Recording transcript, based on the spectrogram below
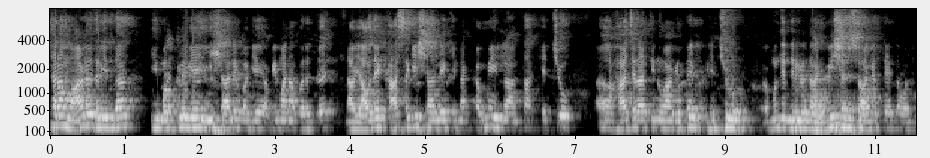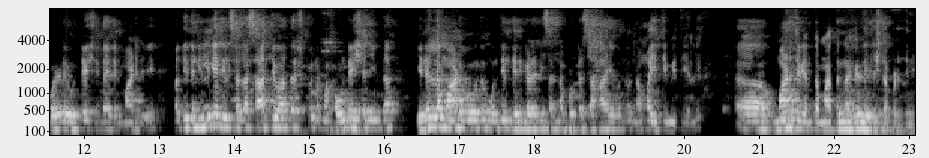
ತರ ಮಾಡೋದ್ರಿಂದ ಈ ಮಕ್ಕಳಿಗೆ ಈ ಶಾಲೆ ಬಗ್ಗೆ ಅಭಿಮಾನ ಬರುತ್ತೆ. ನಾವು ಯಾವುದೇ ಖಾಸಗಿ ಶಾಲೆಗಿನ್ನ ಕಮ್ಮಿ ಇಲ್ಲ ಅಂತ ಹೆಚ್ಚು ಹಾಜರಾತಿನೂ ಆಗುತ್ತೆ, ಹೆಚ್ಚು ಮುಂದಿನ ದಿನಗಳಿಂದ ಅಡ್ಮಿಷನ್ಸ್ ಆಗುತ್ತೆ ಅಂತ ಒಂದು ಒಳ್ಳೆ ಉದ್ದೇಶದಿಂದ ಇದನ್ನ ಮಾಡಿದೀವಿ. ಮತ್ತೆ ಇದನ್ನ ಇಲ್ಲಿಗೆ ನಿಲ್ಸಲ್ಲ, ಸಾಧ್ಯವಾದಷ್ಟು ನಮ್ಮ ಫೌಂಡೇಶನ್ ಇಂದ ಏನೆಲ್ಲ ಮಾಡಬಹುದು ಮುಂದಿನ ದಿನಗಳಲ್ಲಿ ಸಣ್ಣ ಪುಟ್ಟ ಸಹಾಯವನ್ನು ನಮ್ಮ ಇತಿಮಿತಿಯಲ್ಲಿ ಮಾಡ್ತೀವಿ ಅಂತ ಮಾತನ್ನ ಹೇಳಲಿಕ್ಕೆ ಇಷ್ಟಪಡ್ತೀನಿ.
